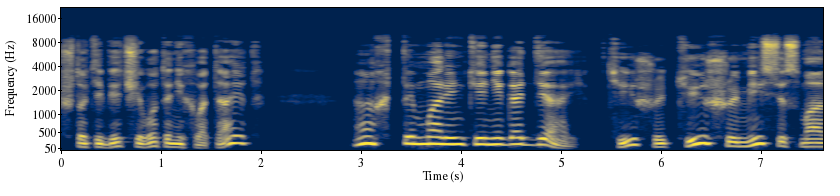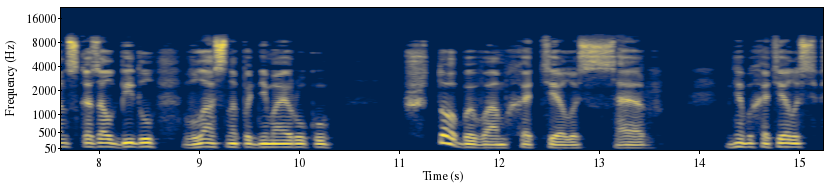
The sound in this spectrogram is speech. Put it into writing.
что тебе чего-то не хватает? Ах ты, маленький негодяй! — Тише, тише, миссис Ман, — сказал Бидл, властно поднимая руку. — Что бы вам хотелось, сэр? — Мне бы хотелось,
